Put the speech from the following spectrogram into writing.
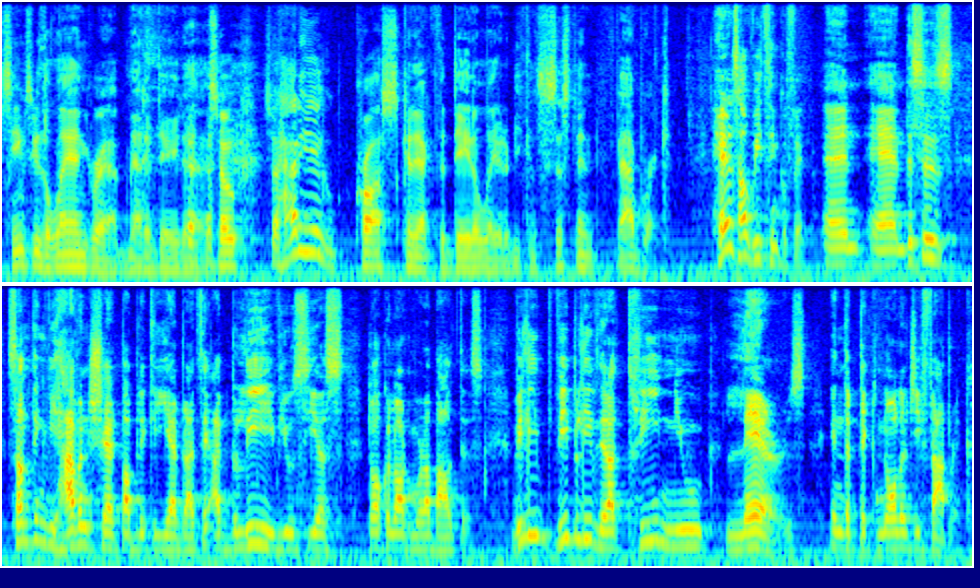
seems to be the land grab metadata. so, so how do you cross connect the data layer to be consistent fabric? Here's how we think of it, and and this is something we haven't shared publicly yet, but I think I believe you see us talk a lot more about this. We believe, we believe there are three new layers in the technology fabric.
